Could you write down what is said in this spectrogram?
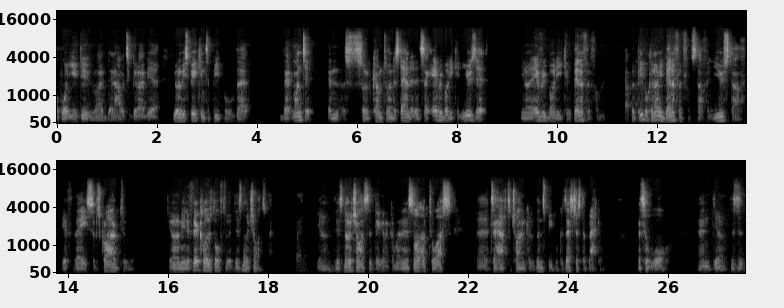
of what you do, right? And how it's a good idea. You want to be speaking to people that that want it and sort of come to understand it. It's like everybody can use it, you know, everybody can benefit from it. But people can only benefit from stuff and use stuff if they subscribe to it. Do you know what I mean? If they're closed off to it, there's no chance, man. Right. You know, there's no chance that they're going to come in. And it's not up to us uh, to have to try and convince people because that's just a battle. That's a war. And, you know, this is,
